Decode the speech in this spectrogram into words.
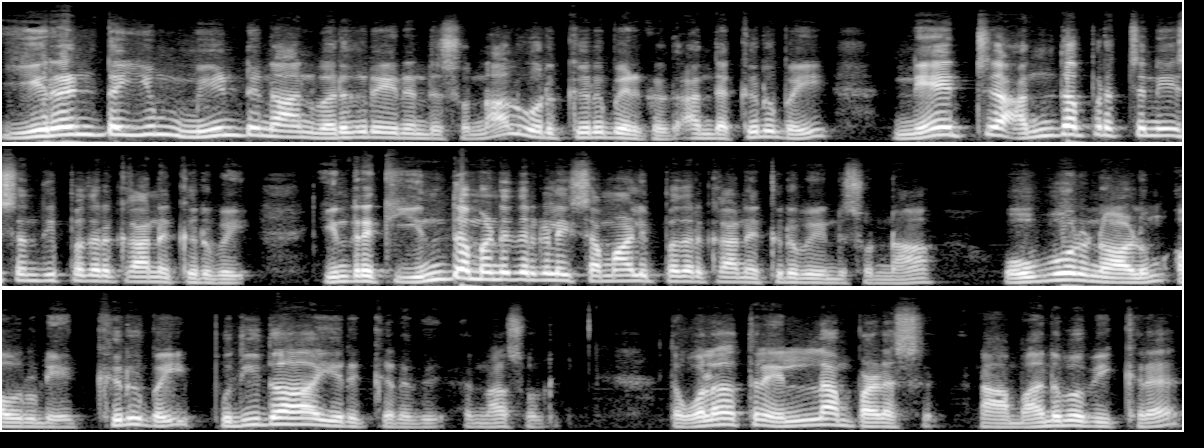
இரண்டையும் மீண்டு நான் வருகிறேன் என்று சொன்னால் ஒரு கிருபை இருக்கிறது. அந்த கிருபை நேற்று அந்த பிரச்சனையை சந்திப்பதற்கான கிருபை இன்றைக்கு இந்த மனிதர்களை சமாளிப்பதற்கான கிருபை என்று சொன்னால் ஒவ்வொரு நாளும் அவருடைய கிருபை புதிதா இருக்கிறது நான் சொல்றேன். இந்த உலகத்துல எல்லாம் பழசு. நாம் அனுபவிக்கிற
